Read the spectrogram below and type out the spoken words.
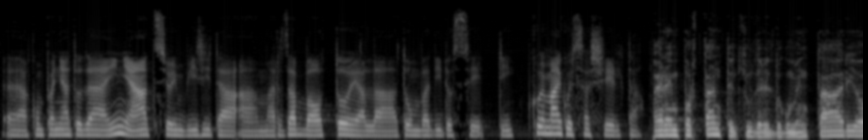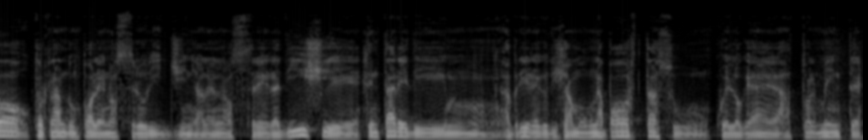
eh, accompagnato da Ignazio in visita a Marzabotto e alla tomba di Dossetti. Come mai questa scelta? Era importante chiudere il documentario tornando un po' alle nostre origini, alle nostre radici e tentare di mh, mm, aprire diciamo, una porta su quello che è attualmente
